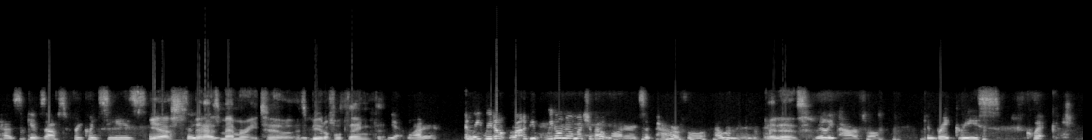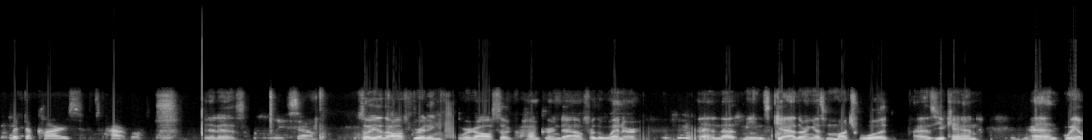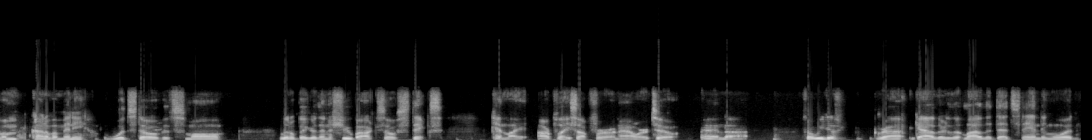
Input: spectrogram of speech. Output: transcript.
Has gives off frequencies. Yes, So it has memory too. It's a beautiful thing. to- Yeah, water. And we, we don't a lot of people we don't know much about water. It's a powerful element. It is. Really powerful. Can break grease quick. Lift up cars. It's powerful. It is. So So yeah, the off gridding. We're also hunkering down for the winter, mhm. and that means gathering as much wood as you can. Mhm. And we have a kind of a mini wood stove. It's small, little bigger than a shoebox. So sticks can light our place up for an hour or two. And uh, so we just gra- gather the, a lot of the dead standing wood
